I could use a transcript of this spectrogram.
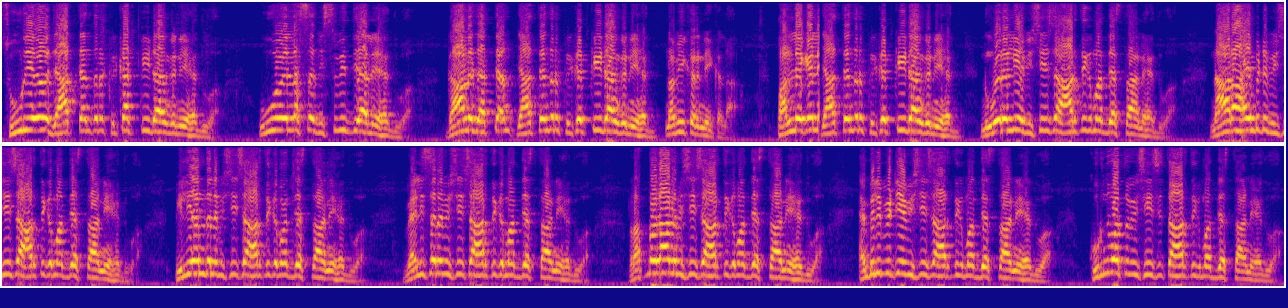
සූරියවල ජාත්‍යන්තර ක්‍රිකට් ක්‍රීඩාංගණය හැදුවා. ඌවෙල්ලස්ස විශ්වවිද්‍යාලය හැදුවා. ගාල්ල ජාත්‍යන්තර ක්‍රිකට් ක්‍රීඩාංගණය නවීකරණය කළා. පල්ලේ කැලේ ජාත්‍යන්තර ක්‍රිකට් ක්‍රීඩාංගණය හැදුවා. නුවරඑළිය විශේෂ ආර්ථික මධ්‍යස්ථාන හැදුවා. නාරාහෙම්පිට විශේෂ ආර්ථික මධ්‍යස්ථානය හැදුවා. පිළියන්දල විශේෂ ආර්ථික මධ්‍යස්ථානය හැදුවා. වැලිසර විශේෂ ආර්ථික මධ්‍යස්ථානය හැදුවා. රත්නලාන විශේෂ ආර්ථික මධ්‍යස්ථානය හැදුවා. ඇඹිලිපිටිය විශේෂ ආර්ථික මධ්‍යස්ථානය හැදුවා. කුරුණුවතු විශේෂිත ආර්ථික මධ්‍යස්ථානය හැදුවා.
